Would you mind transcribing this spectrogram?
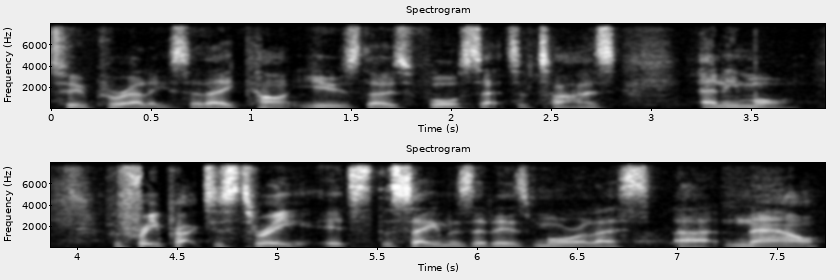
to Pirelli, so they can't use those four sets of tyres anymore. For free practice three, it's the same as it is more or less uh, now.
